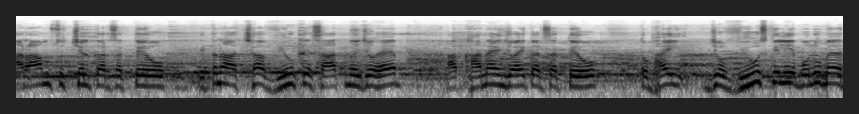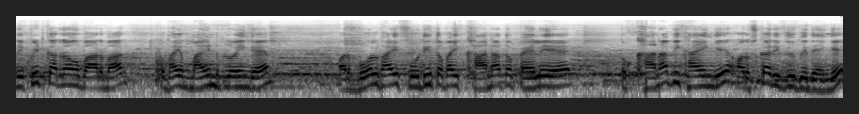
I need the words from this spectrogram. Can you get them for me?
आराम से चिल कर सकते हो। इतना अच्छा व्यू के साथ में जो है, आप खाना एंजॉय कर सकते हो। तो भाई, जो व्यूज़ के लिए बोलूँ, मैं रिपीट कर रहा हूँ बार बार तो भाई माइंड ब्लोइंग है। और बोल भाई फूडी तो भाई खाना तो पहले है तो खाना भी खाएँगे और उसका रिव्यू भी देंगे।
